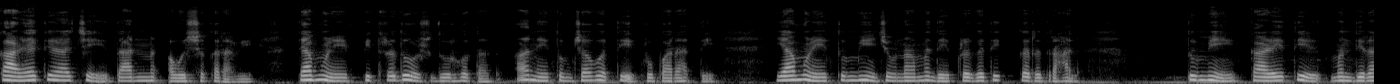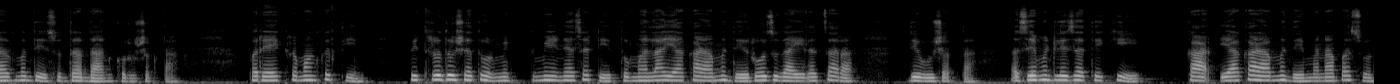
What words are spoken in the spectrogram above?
काळ्या तिळाचे दान अवश्य करावे. त्यामुळे पितृदोष दूर होतात आणि तुमच्यावरती कृपा राहते. यामुळे तुम्ही जीवनामध्ये प्रगती करत राहाल. तुम्ही काळे तीळ मंदिरामध्ये सुद्धा दान करू शकता. पर्याय क्रमांक तीन. पितृदोषातून मुक्त मिळण्यासाठी तुम्हाला या काळामध्ये रोज गाईला चारा देऊ शकता. असे म्हटले जाते की का या काळामध्ये मनापासून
